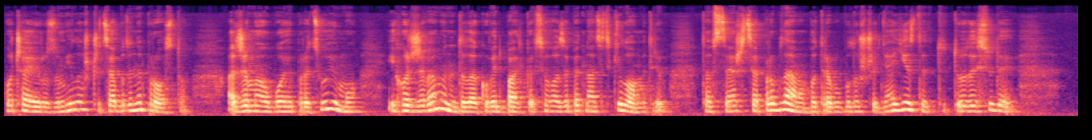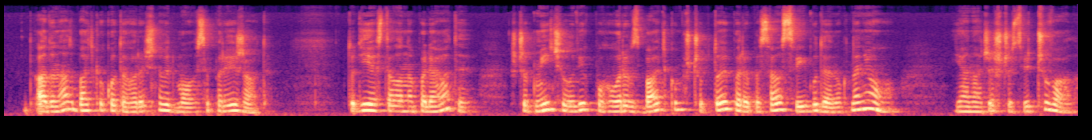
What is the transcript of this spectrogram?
хоча й розуміла, що це буде непросто, адже ми обоє працюємо і, хоч живемо недалеко від батька всього за 15 кілометрів, та все ж це проблема, бо треба було щодня їздити туди-сюди. А до нас батько категорично відмовився переїжджати. Тоді я стала наполягати, щоб мій чоловік поговорив з батьком, щоб той переписав свій будинок на нього. Я наче щось відчувала.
